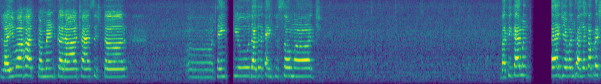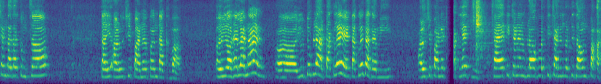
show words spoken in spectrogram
लाईव्ह आहात कमेंट करा छाया सिस्टर थँक्यू दादा थँक्यू सो मच बाकी काय म्हणताय जेवण झालं का प्रशांत दादा तुमचं? ताई आळूची पानं पण दाखवा. ह्याला ना युट्यूबला टाकलंय टाकले दादा मी. आळूची पानं टाकलेत मी. छाया किचन अँड ब्लॉगवरती चॅनलवरती जाऊन पहा.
